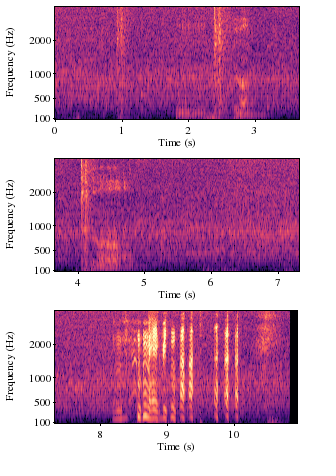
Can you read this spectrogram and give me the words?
Maybe not.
